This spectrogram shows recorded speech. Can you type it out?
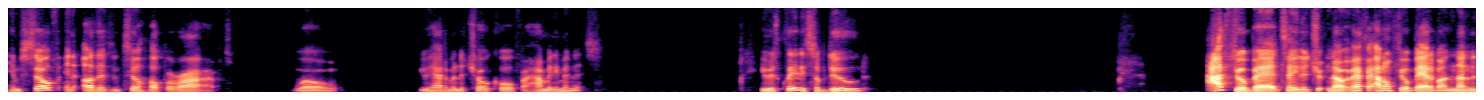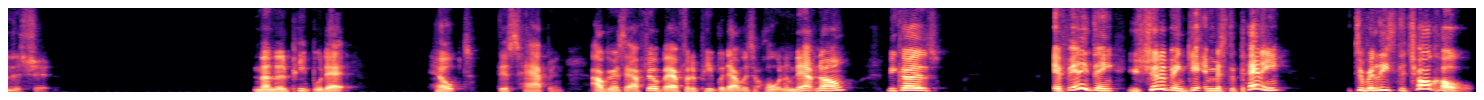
himself and others until help arrived. Well, you had him in the chokehold for how many minutes? He was clearly subdued. I feel bad. Tell you the truth. No, matter of fact, I don't feel bad about none of this shit. none of the people that helped this happen. I was gonna say I feel bad for the people that was holding them down. No, because if anything, you should have been getting Mr. Penny to release the chokehold.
